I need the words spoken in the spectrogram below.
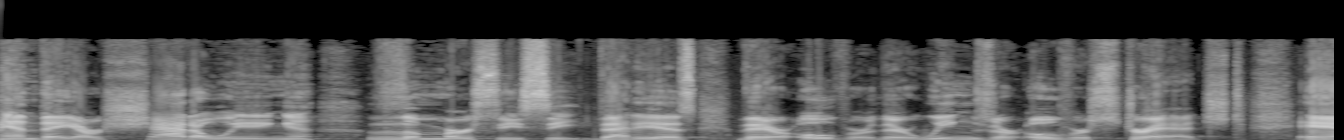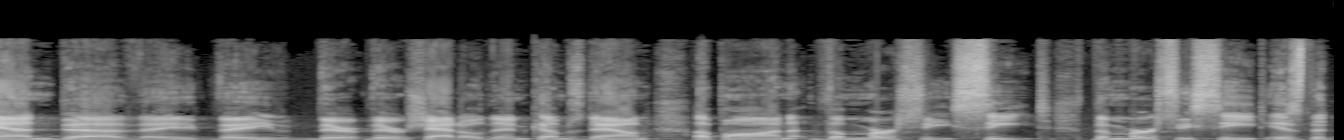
and they are shadowing the mercy seat. That is, they are over, their wings are overstretched, and uh, they, they, their, their shadow then comes down upon the mercy seat. The mercy seat is the,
